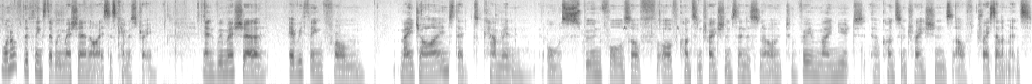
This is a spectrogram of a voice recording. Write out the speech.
One of the things that we measure in ice is chemistry. And we measure everything from major ions that come in almost spoonfuls of, of concentrations in the snow to very minute uh, concentrations of trace elements.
